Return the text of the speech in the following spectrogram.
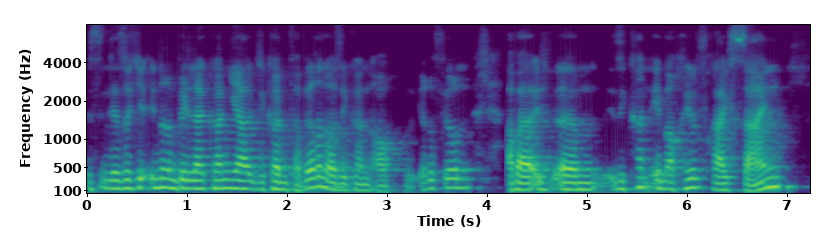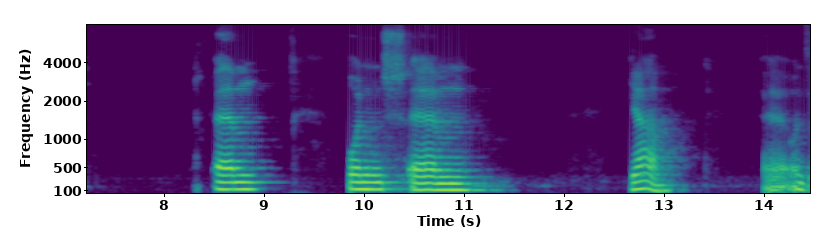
es sind ja solche inneren Bilder können ja, sie können verwirren oder sie können auch irreführen, aber ähm, sie können eben auch hilfreich sein. Ähm, und ähm, ja, und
